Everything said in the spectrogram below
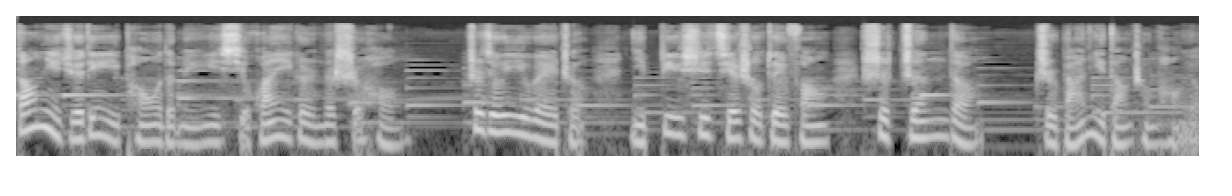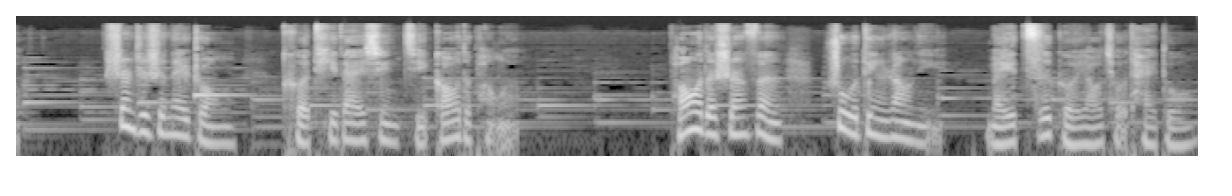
当你决定以朋友的名义喜欢一个人的时候，这就意味着你必须接受对方是真的只把你当成朋友，甚至是那种可替代性极高的朋友。朋友的身份注定让你没资格要求太多。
